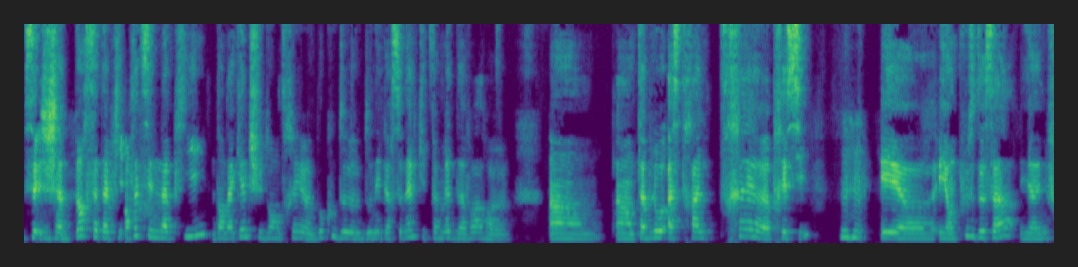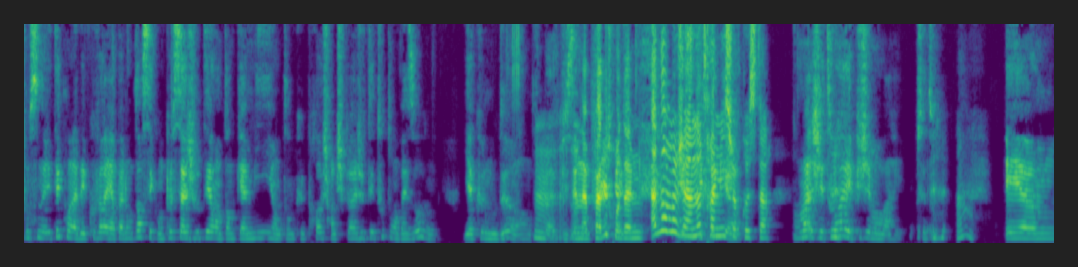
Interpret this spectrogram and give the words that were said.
c'est- J'adore cette appli. En fait, c'est une appli dans laquelle tu dois entrer beaucoup de données personnelles qui te permettent d'avoir un, un tableau astral très précis. Mhm. Et, euh, et en plus de ça, il y a une fonctionnalité qu'on a découvert il y a pas longtemps, c'est qu'on peut s'ajouter en tant qu'ami, en tant que proche. Enfin, tu peux ajouter tout ton réseau. Donc, il y a que nous deux. Hein, pas On non n'a pas trop d'amis. Ah non, moi j'ai un autre ami que- sur Costa. Moi, j'ai toi et puis j'ai mon mari. C'est tout. Ah. Et, euh,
